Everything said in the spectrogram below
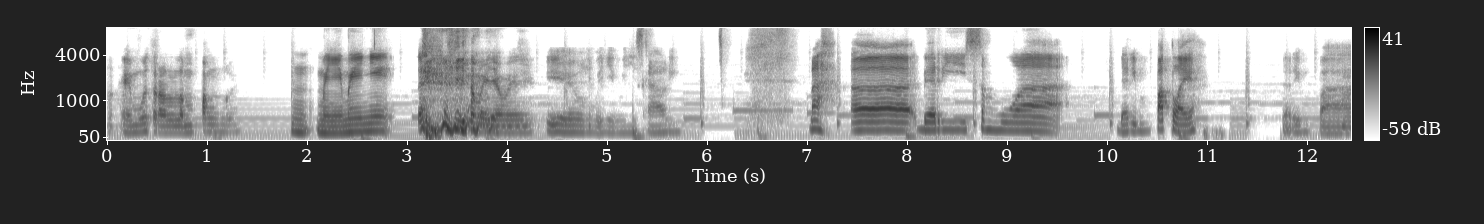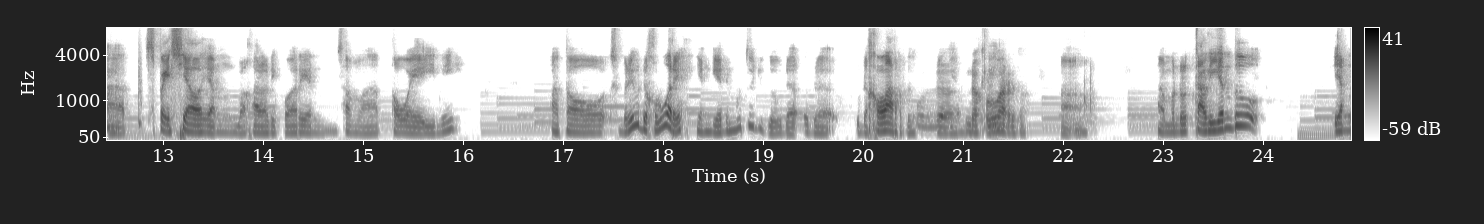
Emu terlalu lempeng. gue. Hmm, Menye-menye. Iya, mainnya main. Iya, menye-menye sekali. Nah, eh, dari semua dari empat lah ya, dari empat spesial yang bakal dikeluarin sama Toei ini, atau sebenarnya udah keluar ya, yang dia nemu tuh juga udah udah udah kelar tuh. Udah. Yang Udah keluar itu. Nah, menurut kalian tuh yang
